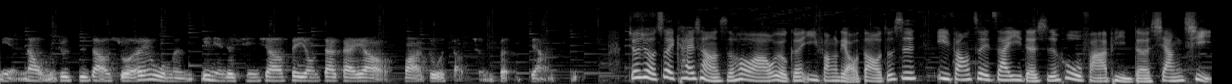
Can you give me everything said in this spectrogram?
面，那我们就知道说，哎，我们一年的行销费用大概要花多少成本这样子。九九最开场的时候啊，我有跟一方聊到，就是一方最在意的是护发品的香气，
